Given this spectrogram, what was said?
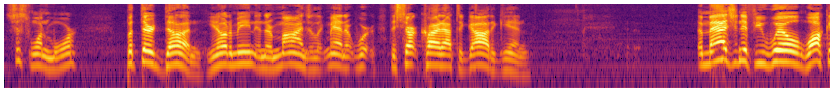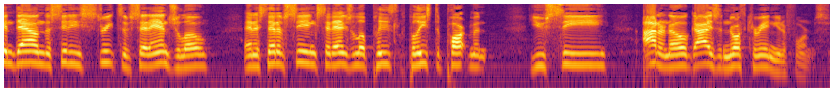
It's just one more. But they're done. You know what I mean? And their minds, they're like, man, they start crying out to God again. Imagine, if you will, walking down the city streets of San Angelo, and instead of seeing San Angelo Police, Police Department, you see, I don't know, guys in North Korean uniforms.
